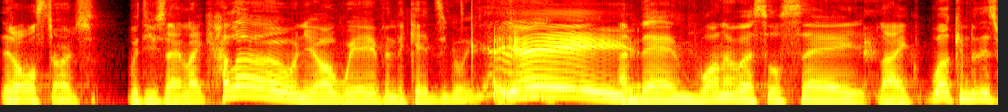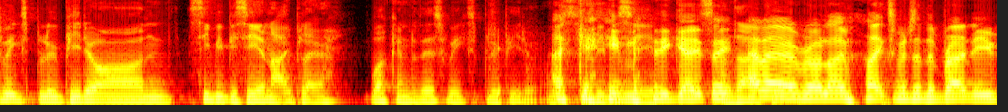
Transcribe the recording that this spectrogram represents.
it all starts with you saying like "hello" and you all wave, and the kids go "yay!" Yay! And then one of us will say like "Welcome to this week's Blue Peter on CBBC and iPlayer." Welcome to this week's Blue Peter. Okay, there you go. So hello iPlayer." everyone, I'm Alex Mitchell, the brand new.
